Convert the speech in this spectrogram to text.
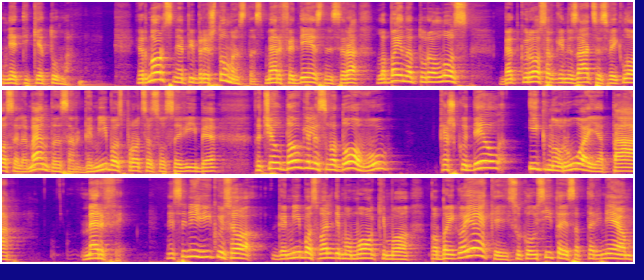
netikėtumą. Ir nors neapibrieštumas, tas Merfio dėsnis yra labai natūralus bet kurios organizacijos veiklos elementas ar gamybos proceso savybė, tačiau daugelis vadovų kažkodėl ignoruoja tą Merfį. Neseniai vykusio gamybos valdymo mokymo pabaigoje, kai su klausytojais aptarinėjom,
